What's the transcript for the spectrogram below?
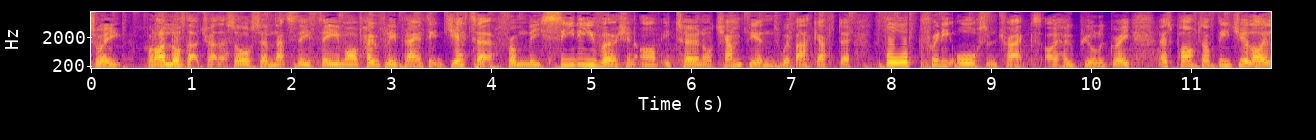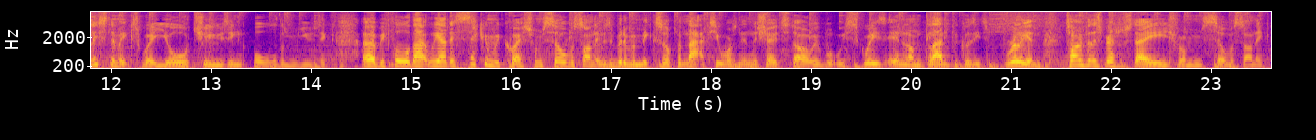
Sweet, but I love that track. That's awesome. That's the theme of, hopefully pronounced it, Jetta from the CD version of Eternal Champions. We're back after four pretty awesome tracks, I hope you'll agree, as part of the July Listener Mix where you're choosing all the music. Uh, before that, we had a second request from Silver Sun. It was a bit of a mix up, and that actually wasn't in the show to start with, but we squeezed in, and I'm glad because it's brilliant. Time for the special stage from Silver Sonic.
